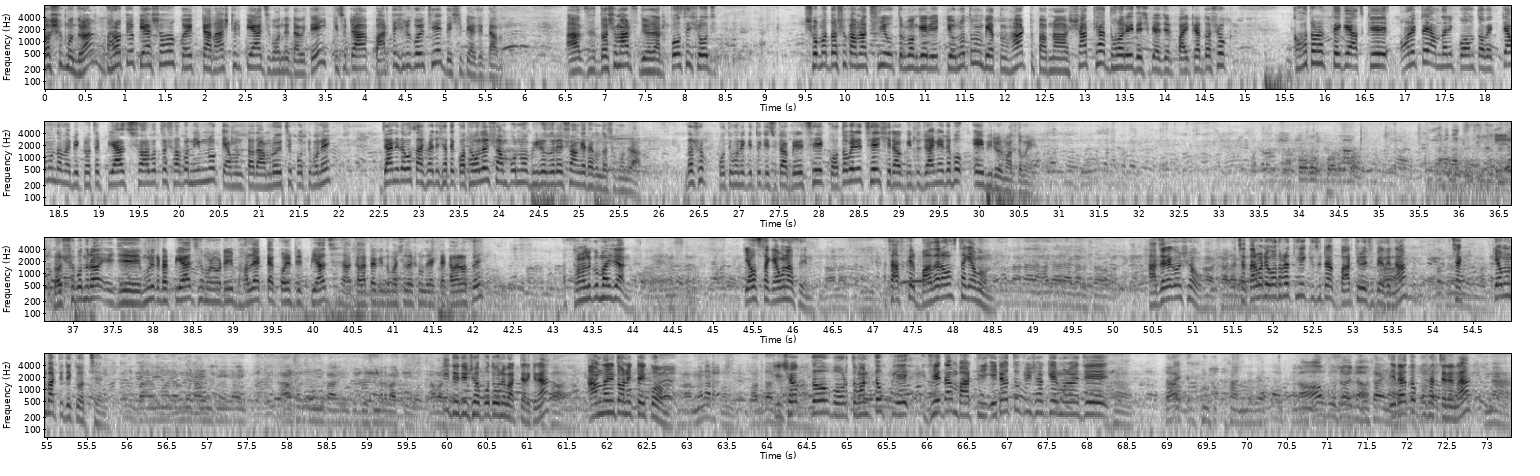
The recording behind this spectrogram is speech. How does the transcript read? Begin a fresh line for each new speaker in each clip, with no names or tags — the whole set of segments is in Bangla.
দর্শক বন্ধুরা, ভারতীয় পেঁয়াজ সহ কয়েকটা রাষ্ট্রের পেঁয়াজ বন্ধের দাবিতে কিছুটা বাড়তে শুরু করেছে দেশি পেঁয়াজের দাম। আজ দশই মার্চ দুই হাজার পঁচিশ রোজ। সোমবার দর্শক, আমরা আছি উত্তরবঙ্গের একটি অন্যতম বৃহত্তম হাট, পাবনা সাথে ধলারি দেশি পেঁয়াজের পাইকার দর্শক। গতবার থেকে আজকে অনেকটাই আমদানি কম, তবে কেমন দামে বিক্রি হচ্ছে পেঁয়াজ? সর্বোচ্চ সর্বনিম্ন কেমনটা দাম রয়েছে প্রতিমনে? জানিয়ে দেবো চাষবাইদের সাথে কথা বলে সম্পূর্ণ ভিডিও ধরে সঙ্গে থাকুন দর্শক বন্ধুরা। দর্শক, প্রতিমনে কিন্তু কিছুটা বেড়েছে। কত বেড়েছে সেটাও কিন্তু জানিয়ে দেবো এই ভিডিওর মাধ্যমে। দর্শক বন্ধুরা, এই যে মুড়ি কাটা পেঁয়াজ, মোটামুটি ভালো একটা কোয়ালিটির পেঁয়াজ। কালারটা কিন্তু মাসাল্লাহ সুন্দর একটা কালার আছে। আসসালামু আলাইকুম ভাইজান। কি অবস্থা? কেমন আছেন? আচ্ছা আজকের বাজার অবস্থা কেমন? হাজার এগারোশো। আচ্ছা তার মানে কথাটা থেকে কিছুটা বাড়তি রয়েছে পেঁয়াজের, না? আচ্ছা কেমন বাড়তি দেখতে পাচ্ছেন? এই দুই তিনশো প্রতিমনে বাড়তে আর কি না? আমদানি তো অনেকটাই কম। কৃষক তো বর্তমানে তো যে দাম বাড়তি এটাও তো কৃষকের মনে হয় যে এটা তো পোষাচ্ছে না না?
